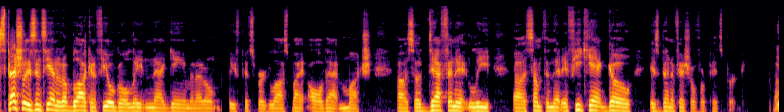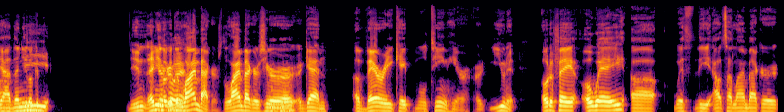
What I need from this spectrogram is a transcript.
especially since he ended up blocking a field goal late in that game, and I don't believe Pittsburgh lost by all that much. Uh, so definitely uh, something that if he can't go is beneficial for Pittsburgh. Yeah, Uh, then you look at the- You, then you Yeah, look at the ahead. linebackers. The linebackers here Mhm. are again a very capable team here or unit. Odafe Oweh uh, with the outside linebacker,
